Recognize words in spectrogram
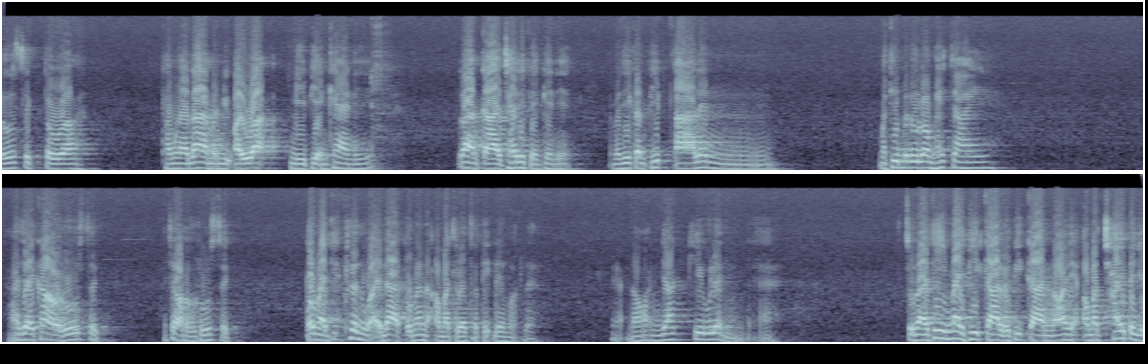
รู้สึกตัวทำงานได้มันมีอวัยวะมีเพียงแค่นี้ ร่างกายใช้ได้เพียงแค่นี้บางทีกันพิบตาเล่นบางทีมาดูลมหายใจ หายใจเข้ารู้สึกหายใจออกรู้สึก ตรงไหนที่เคลื่อนไหวได้ ตรงนั้นเอามาเจริญสติได้หมดเลยนอนยักคิ้วเล่นส่วนไหนที่ไม่พิการหรือพิการน้อยเนี่ยเอามาใช้ประโย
